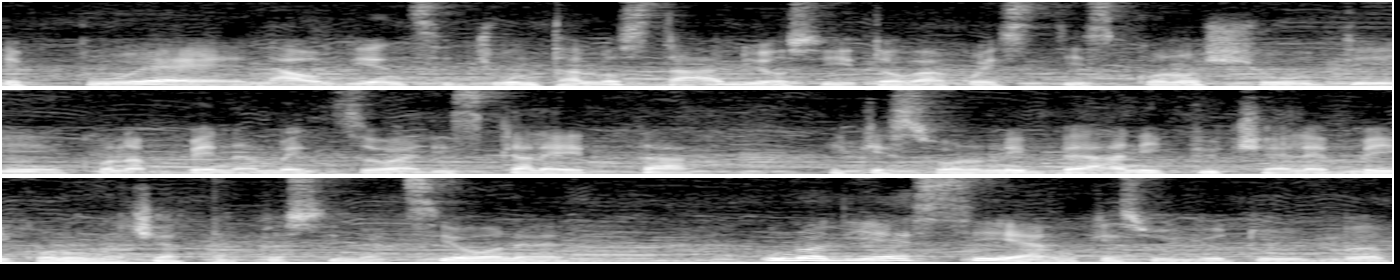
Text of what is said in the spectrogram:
eppure l'audience giunta allo stadio si trova questi sconosciuti con appena mezz'ora di scaletta e che suonano i brani più celebri con una certa approssimazione uno di essi è anche su YouTube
